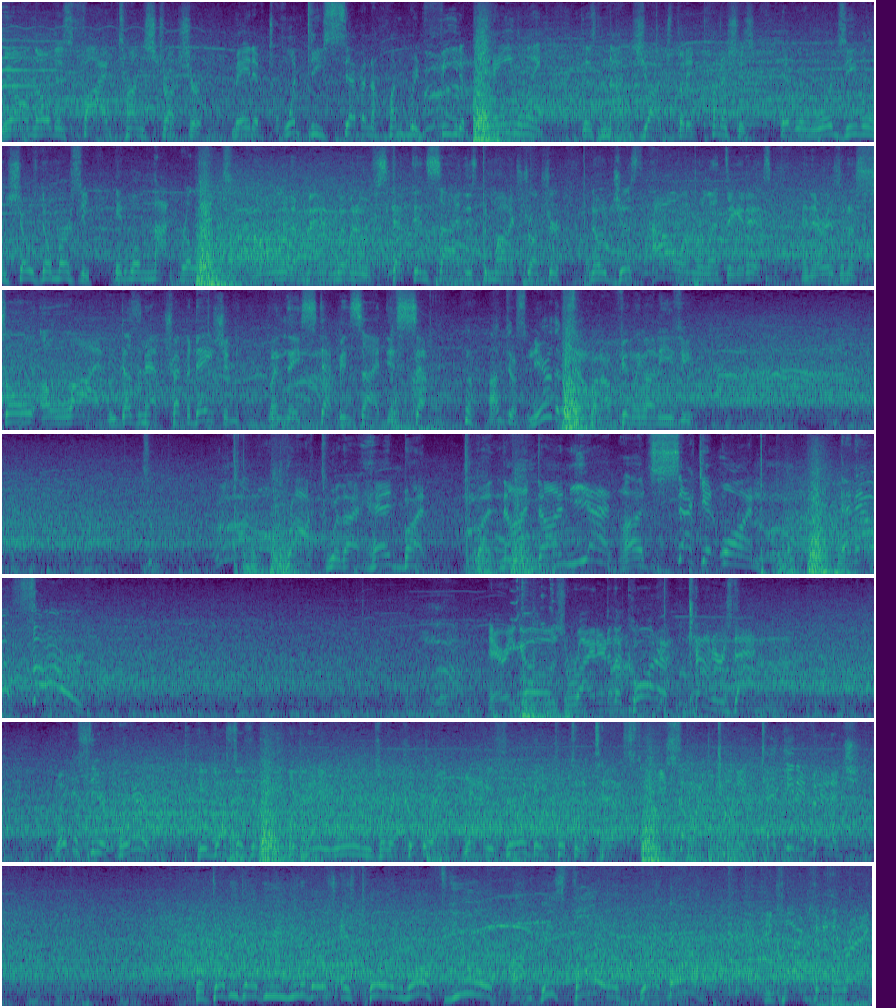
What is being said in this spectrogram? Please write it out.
We all know this five-ton structure made of 2,700 feet of chain link does not judge, but it punishes. It rewards evil and shows no mercy. It will not relent. Only the men and women who have stepped inside this demonic structure know just how unrelenting it is. And there isn't a soul alive who doesn't have trepidation when they step inside this cell. I'm just near the cell and I'm feeling uneasy. Rocked with a headbutt, but not done yet. A second one. And now a third. There he goes, right into the corner. Counters that. Wait to see steer clear. He just isn't being given any room to recuperate. Yeah, he's really being put to the test. He saw it coming, taking advantage. The WWE Universe is pouring more fuel on his fire right now. He climbs into the ring.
